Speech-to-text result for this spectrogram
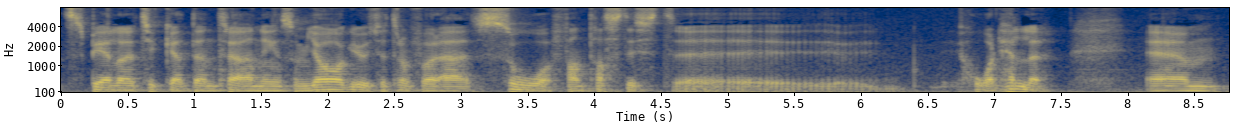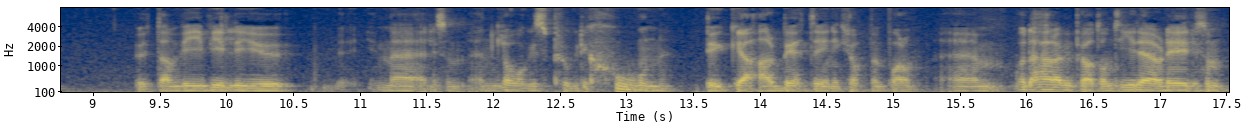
spelare tycker att den träningen som jag utsätter dem för är så fantastiskt eh, hård heller. Eh, utan vi vill ju med liksom en logisk progression bygga arbete in i kroppen på dem. Ehm, och det här har vi pratat om tidigare och det, är liksom,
